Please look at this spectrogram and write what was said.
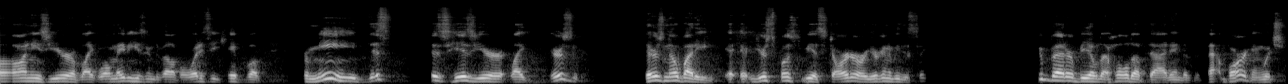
Lonnie's year of like, well, maybe he's going to develop, or what is he capable of? For me, this is his year. Like, there's there's nobody. Eh, eh, you're supposed to be a starter, or you're going to be the sixth. You better be able to hold up that end of the bargain. Which,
